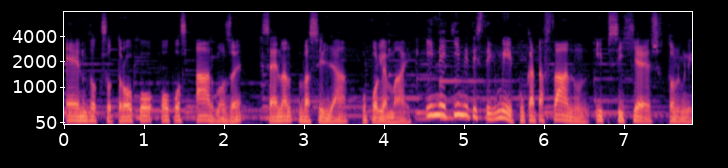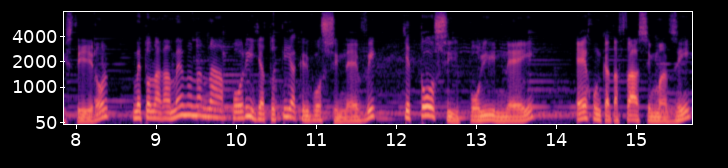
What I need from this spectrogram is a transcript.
ένδοξο τρόπο όπως άρμοζε σε έναν βασιλιά που πολεμάει. Είναι εκείνη τη στιγμή που καταφθάνουν οι ψυχές των μνηστήρων με τον Αγαμέμνονα να απορεί για το τι ακριβώς συνέβη και τόσοι πολλοί νέοι έχουν καταφτάσει μαζί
